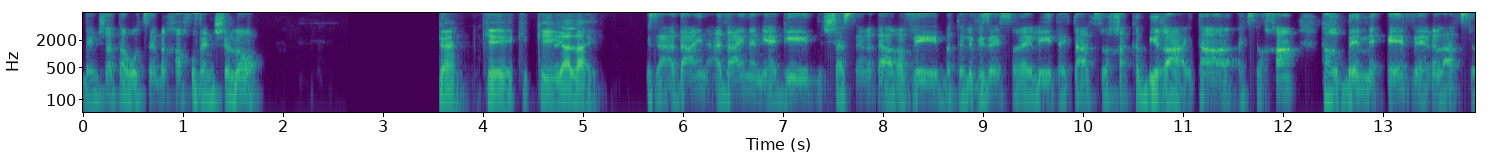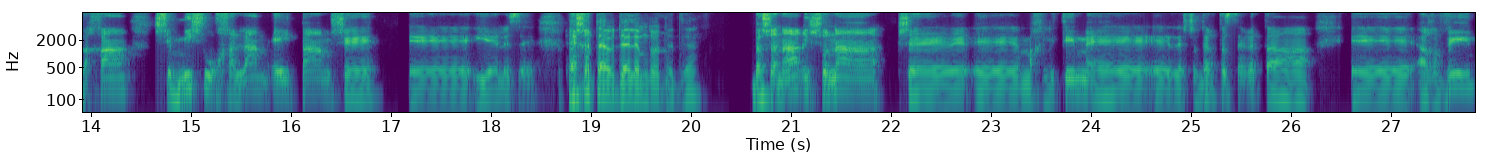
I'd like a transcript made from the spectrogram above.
בין שאתה רוצה בכך ובין שלא. כן, כי, כי, כי עליי. זה עדיין, עדיין אני אגיד שהסרט הערבי בטלוויזיה הישראלית הייתה הצלחה כבירה, הייתה הצלחה הרבה מעבר להצלחה שמישהו חלם אי פעם שיהיה לזה. איך אתה יודע למדוד את זה? בשנה הראשונה, כשמחליטים לשדר את הסרט הערבי,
